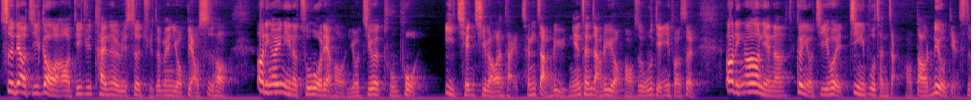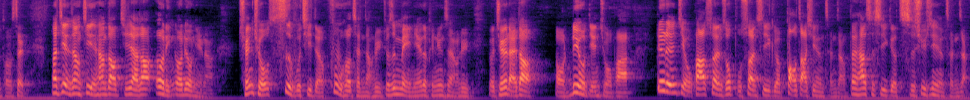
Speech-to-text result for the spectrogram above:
市调机构啊，哦，Digital Research 这边有表示哈，二零二一年的出货量哦，有机会突破一千七百万台，成长率年成长率哦，哦是五点一 percent。二零二二年呢，更有机会进一步成长哦，到六点四 percent。那基本上基本上到接下来到二零二六年啊，全球伺服器的复合成长率，就是每年的平均成长率，有机会来到哦六点九八。六点九趴，虽然说不算是一个爆炸性的成长，但它是是一个持续性的成长。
